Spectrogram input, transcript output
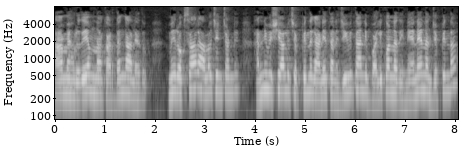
ఆమె హృదయం నాకు అర్థం కాలేదు. మీరు ఒకసారి ఆలోచించండి. అన్ని విషయాలు చెప్పింది కానీ తన జీవితాన్ని బలికొన్నది నేనేనని చెప్పిందా?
